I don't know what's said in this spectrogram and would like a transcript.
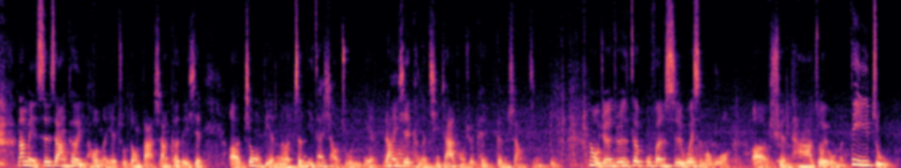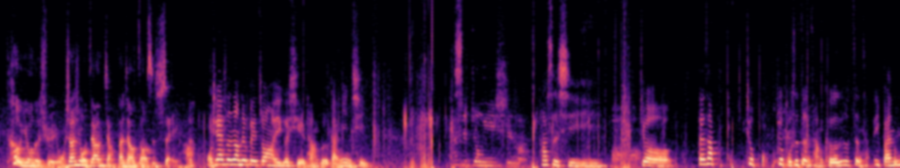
那每次上课以后呢，也主动把上课的一些呃重点呢整理在小组里面，让一些可能请假的同学可以跟上进度。那我觉得就是这部分是为什么我呃选他作为我们第一组特优的学员。我相信我这样讲，大家都知道是谁哈。我现在身上就被装了一个血糖的感应器，他是中医师吗？他是西医，哦哦，就，但是他就就不是正常科，就是正常一般。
